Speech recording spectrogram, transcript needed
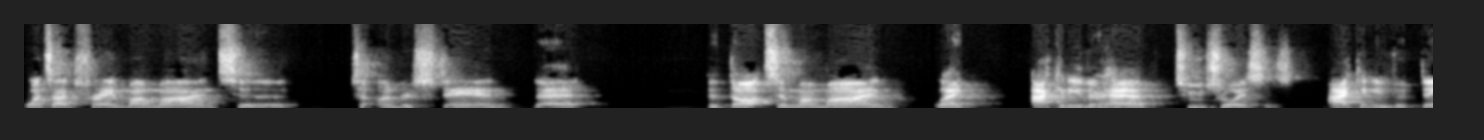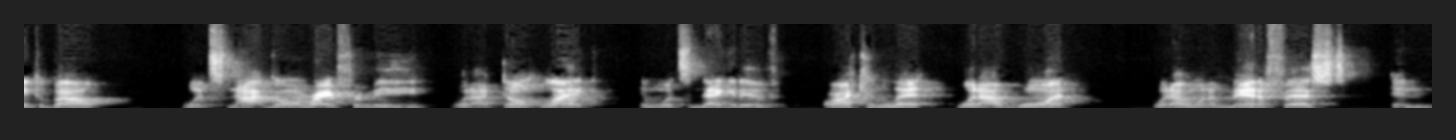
once i train my mind to to understand that the thoughts in my mind like i can either have two choices. I can either think about what's not going right for me what i don't like and what's negative or i can let what i want what i want to manifest and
